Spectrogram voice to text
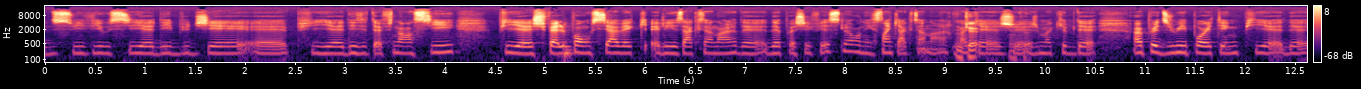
du suivi aussi des budgets, puis des états financiers. Puis je fais le pont aussi avec les actionnaires de, de Poche et Fils. Là. On est cinq actionnaires. Fait que je, je m'occupe de, un peu du reporting, puis de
